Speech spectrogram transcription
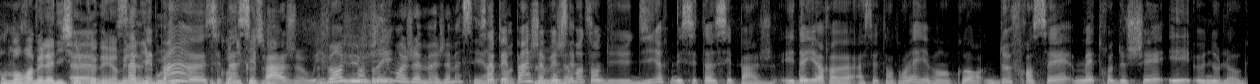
On demandera à Mélanie si elle Euh, connaît. Hein, Mélanie Boud, Saint-Pépin, euh, c'est un cépage. Oui, Vin. Vivi, moi j'aime j'aime assez. Saint-Pépin, j'avais jamais entendu dire, mais c'est un cépage. Et d'ailleurs, euh, à cet endroit-là, il y avait encore deux Français, maîtres de chais et œnologues.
